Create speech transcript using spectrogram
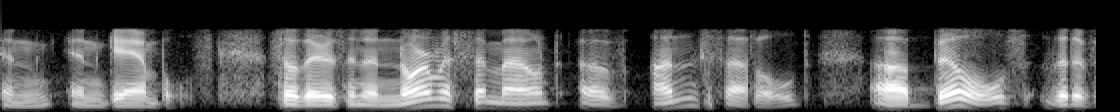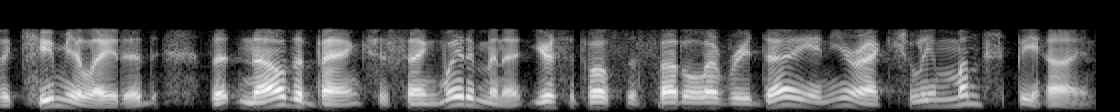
and, and gambles. So there's an enormous amount of unsettled uh, bills that have accumulated that now the banks are saying, wait a minute, you're supposed to settle every day and you're actually months behind.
